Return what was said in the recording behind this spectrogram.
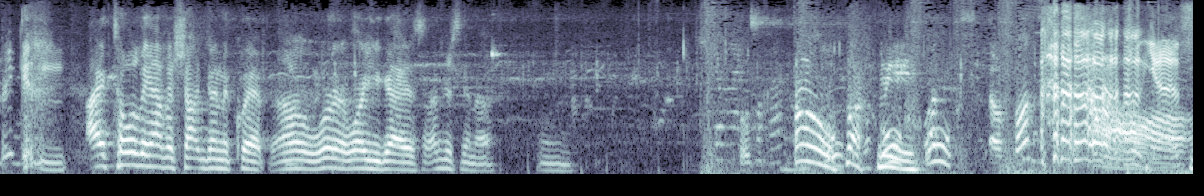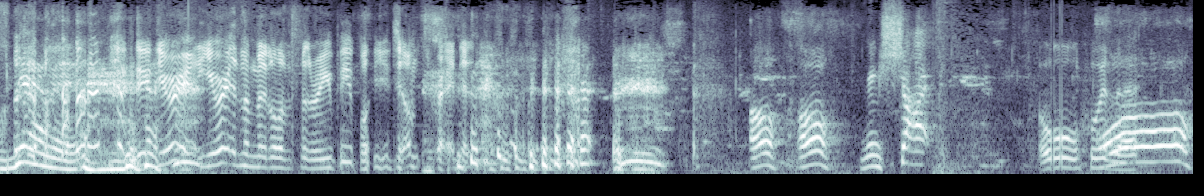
Freaking. I totally have a shotgun equipped. Oh, where, where are you guys? I'm just gonna. mm. Oh, fuck me. The fuck? oh, yes. Damn it. Dude, you were you were in the middle of three people. You jumped right in. Oh, oh, being shot. Oh, who is that? Oh,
